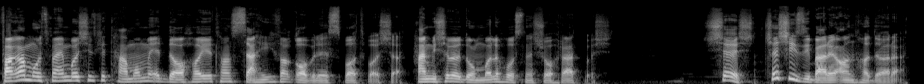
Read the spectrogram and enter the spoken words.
فقط مطمئن باشید که تمام ادعاهایتان صحیح و قابل اثبات باشد. همیشه به دنبال حسن شهرت باشید. 6. چه چیزی برای آنها دارد؟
